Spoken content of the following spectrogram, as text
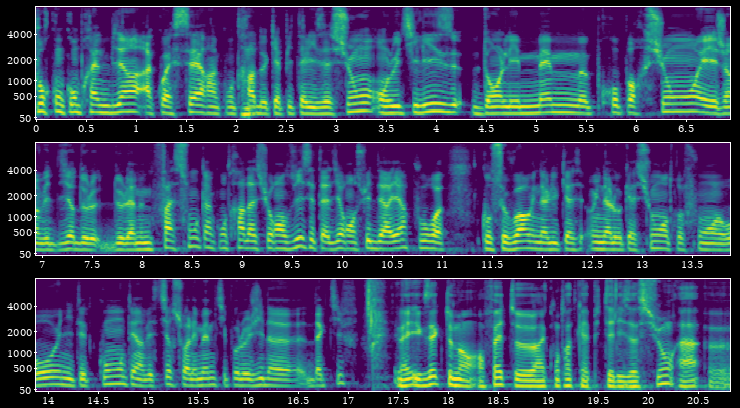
Pour qu'on comprenne bien à quoi sert un contrat de capitalisation, on l'utilise dans les mêmes proportions et j'ai envie de dire de, la même façon qu'un contrat d'assurance vie, c'est-à-dire ensuite derrière pour concevoir une allocation, une allocation entre fonds euros, unité de compte et investir sur les mêmes typologies d'actifs? Eh Exactement. En fait, euh, un contrat de capitalisation a, euh,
